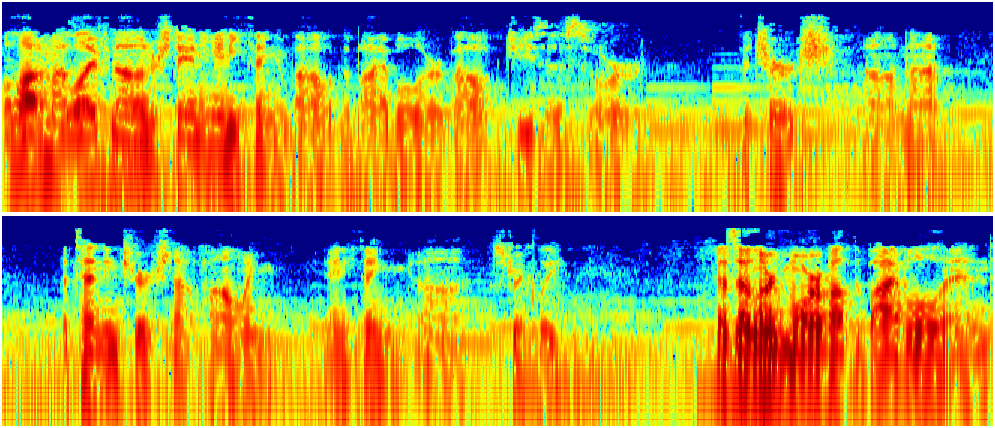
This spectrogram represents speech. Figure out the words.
a lot of my life not understanding anything about the Bible or about Jesus or the church, um, not attending church, not following anything uh, strictly. As I learned more about the Bible and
